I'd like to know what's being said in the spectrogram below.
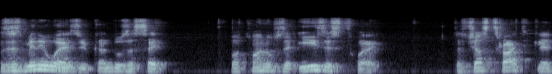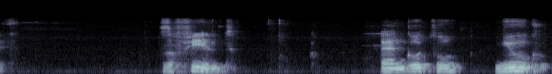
There's many ways you can do the same, but one of the easiest way is just right click the field and go to new group.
